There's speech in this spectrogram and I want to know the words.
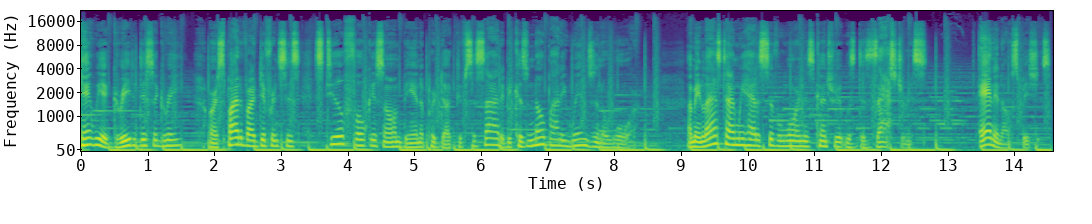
Can't we agree to disagree? Or, in spite of our differences, still focus on being a productive society? Because nobody wins in a war. I mean, last time we had a civil war in this country, it was disastrous and inauspicious.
